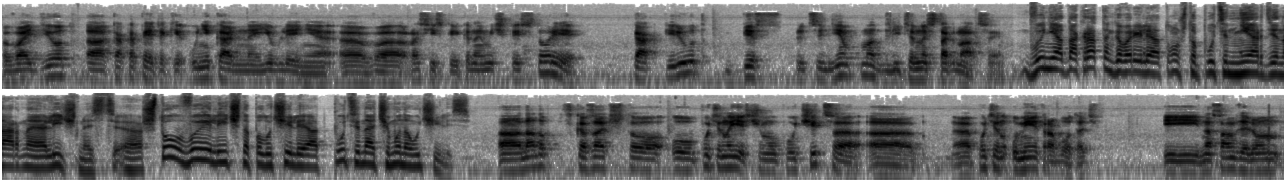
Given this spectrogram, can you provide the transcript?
войдет э, как опять-таки уникальное явление э, в российской экономической истории, как период без беспрецедентно длительной стагнации. Вы неоднократно говорили о том, что Путин неординарная личность. Э, что вы лично получили от Путина, чему научились? А, надо сказать, что у Путина есть чему поучиться. А, а, Путин умеет работать. И на самом деле он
